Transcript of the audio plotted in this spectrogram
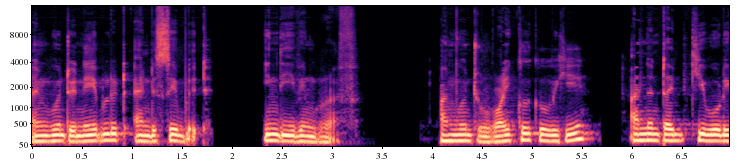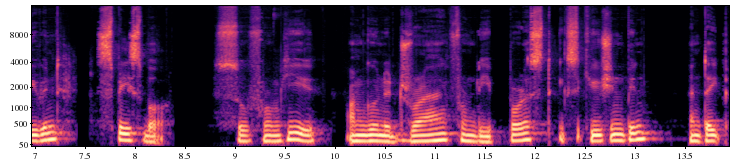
I'm going to enable it and disable it in the event graph I'm going to right click over here and then type keyboard event spacebar. So from here I'm going to drag from the pressed execution pin and type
